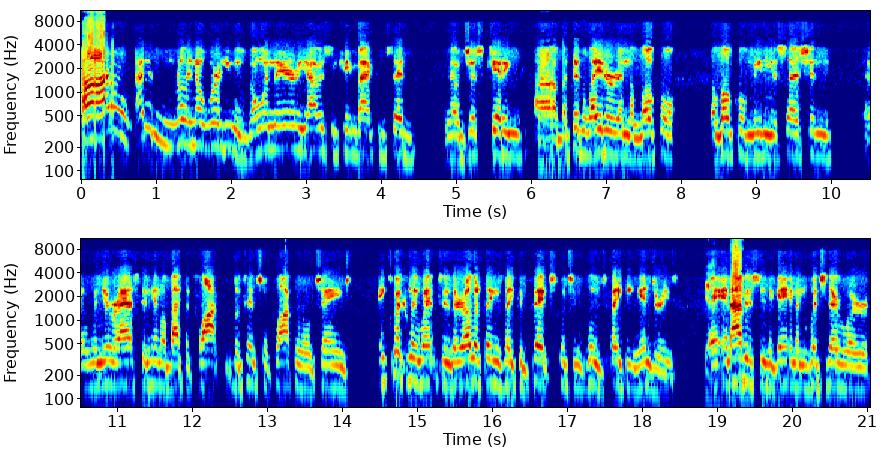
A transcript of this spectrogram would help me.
Uh, I don't. I didn't really know where he was going there. He obviously came back and said, you know, just kidding. Uh, but then later in the local the local media session uh, when you were asking him about the clock, potential clock rule change. He quickly went to there are other things they could fix, which includes faking injuries. Yeah. And obviously, the game in which there were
